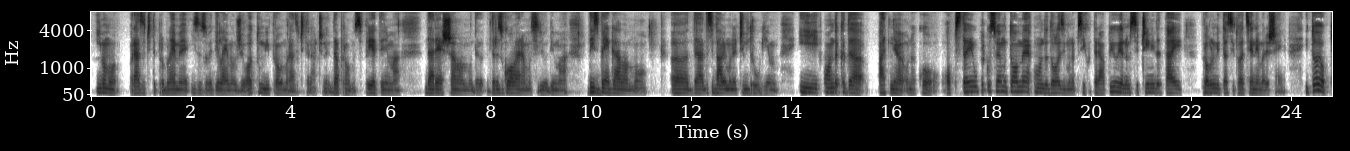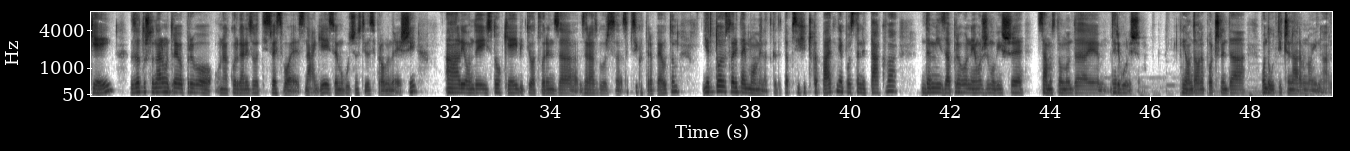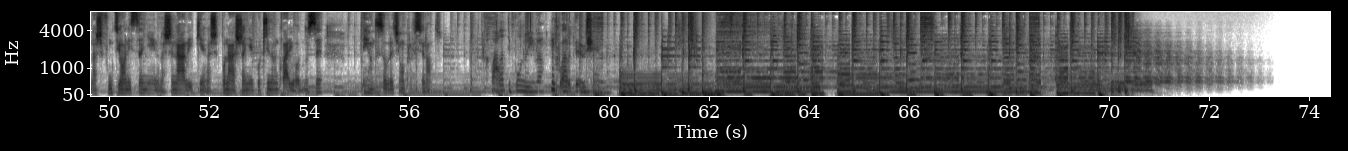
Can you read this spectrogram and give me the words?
imamo različite probleme, izazove, dileme u životu, mi probamo različite načine. Da probamo sa prijateljima, da rešavamo, da, da razgovaramo sa ljudima, da izbegavamo, uh, da, da se bavimo nečim drugim. I onda kada patnja onako opstaje uprko svemu tome, onda dolazimo na psihoterapiju jer nam se čini da taj problem i ta situacija nema rešenja. I to je okej, okay, zato što naravno treba prvo onako organizovati sve svoje snage i sve mogućnosti da se problem reši, ali onda je isto okej okay biti otvoren za, za razgovor sa, sa psihoterapeutom, jer to je u stvari taj moment kada ta psihička patnja postane takva da mi zapravo ne možemo više samostalno da je, da je regulišemo. I onda ona počne da, onda utiče naravno i na naše funkcionisanje, i na naše navike, na naše ponašanje, počne da nam kvari odnose i onda se obraćamo profesionalcu. Hvala ti puno Iva. Hvala tebi.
